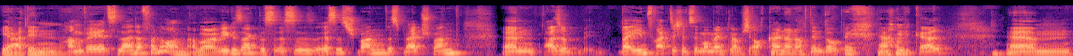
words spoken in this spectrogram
Ja, den haben wir jetzt leider verloren. Aber wie gesagt, es ist, es ist spannend, es bleibt spannend. Ähm, also bei ihm fragt sich jetzt im Moment, glaube ich, auch keiner nach dem Doping, der arme Kerl. Ähm,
